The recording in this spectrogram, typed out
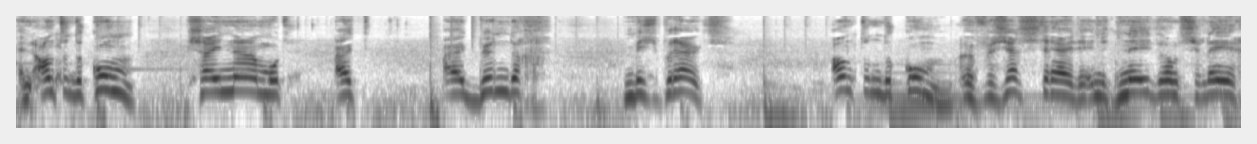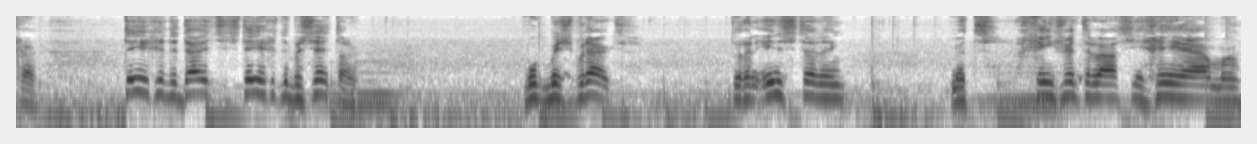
En Anton de Kom, zijn naam wordt uit, uitbundig misbruikt. Anton de Kom, een verzetstrijder in het Nederlandse leger. Tegen de Duitsers, tegen de bezetter. Wordt misbruikt. Door een instelling met geen ventilatie en geen ramen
